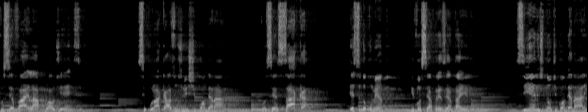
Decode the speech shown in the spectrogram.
Você vai lá para audiência. Se por um acaso o juiz te condenar, você saca esse documento e você apresenta a ele. Se eles não te condenarem,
